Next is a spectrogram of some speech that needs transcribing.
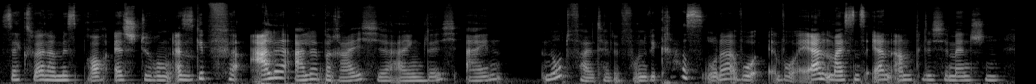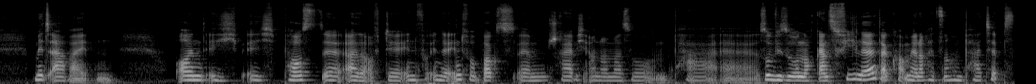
sexueller Missbrauch, Essstörungen. Also es gibt für alle, alle Bereiche eigentlich ein Notfalltelefon. Wie krass, oder? Wo, wo ehren, meistens ehrenamtliche Menschen mitarbeiten. Und ich, ich poste, also auf der Info, in der Infobox ähm, schreibe ich auch nochmal so ein paar, äh, sowieso noch ganz viele, da kommen ja noch jetzt noch ein paar Tipps,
